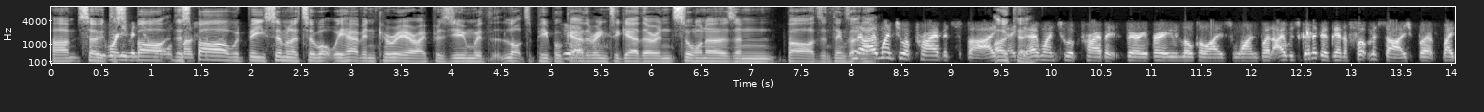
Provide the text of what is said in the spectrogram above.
Um, so We the spa, the spa would be similar to what we have in Korea, I presume, with lots of people Yeah. gathering together in saunas and baths and things like no, that. I went to a private spa. Okay. I, I went to a private, very, very localized one. But I was going to go get a foot massage, but my,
